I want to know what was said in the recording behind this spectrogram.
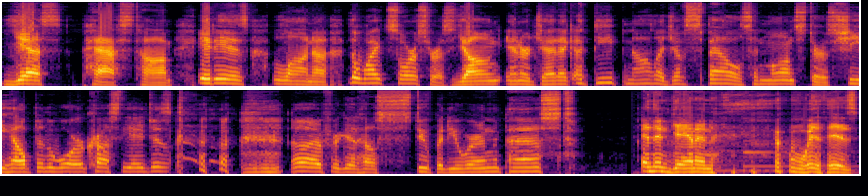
Yes, past Tom. It is Lana, the White Sorceress, young, energetic, a deep knowledge of spells and monsters. She helped in the war across the ages. I forget how stupid you were in the past. And then Ganon with his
